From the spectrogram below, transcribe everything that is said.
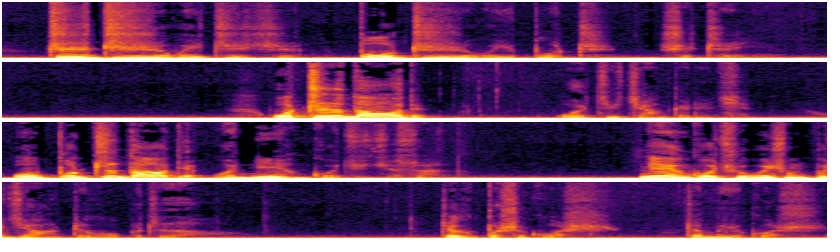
“知之为知之，不知为不知，是知也”。我知道的，我就讲给你听。我不知道的，我念过去就算了。念过去为什么不讲？这个我不知道。这个不是过失，这没有过失。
